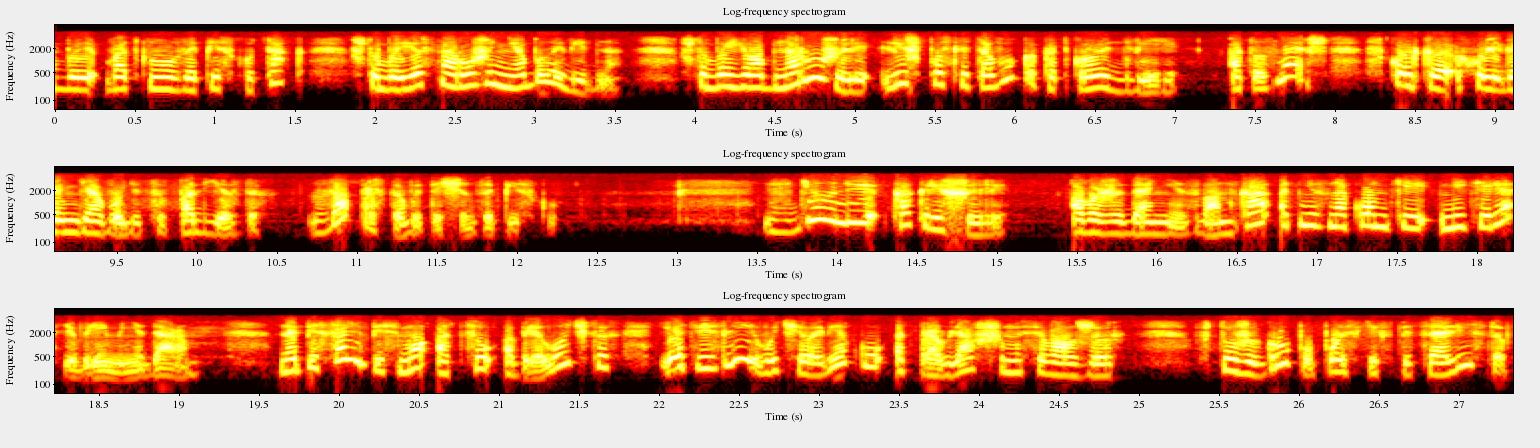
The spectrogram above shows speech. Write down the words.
бы воткнул записку так, чтобы ее снаружи не было видно, чтобы ее обнаружили лишь после того, как откроют двери. А то знаешь, сколько хулиганья водится в подъездах, запросто вытащат записку. Сделали, как решили, а в ожидании звонка от незнакомки не теряли времени даром. Написали письмо отцу о брелочках и отвезли его человеку, отправлявшемуся в Алжир, в ту же группу польских специалистов,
